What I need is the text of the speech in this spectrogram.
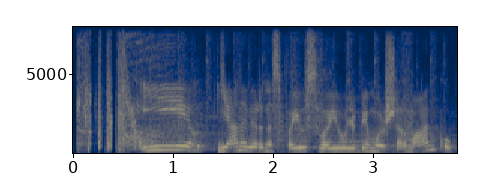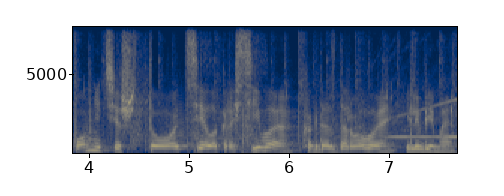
И я, наверное, спою свою любимую шарманку. Помните, что тело красивое, когда здоровое и любимое.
